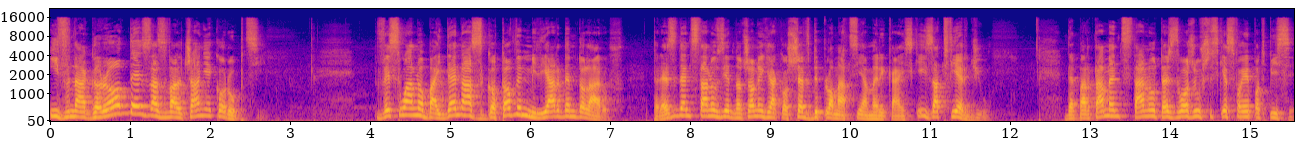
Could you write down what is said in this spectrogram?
i w nagrodę za zwalczanie korupcji wysłano Bidena z gotowym miliardem dolarów. prezydent Stanów Zjednoczonych jako szef dyplomacji amerykańskiej zatwierdził. Departament Stanu też złożył wszystkie swoje podpisy.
